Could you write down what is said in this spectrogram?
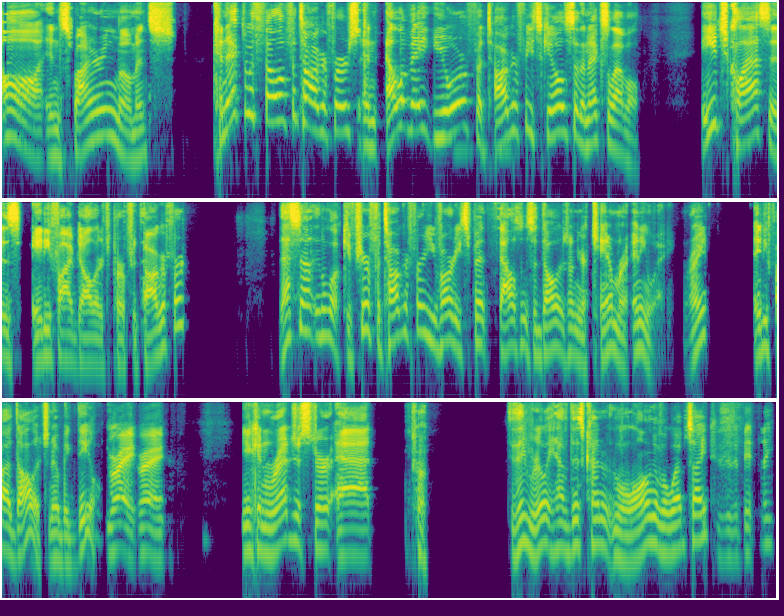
awe inspiring moments Connect with fellow photographers and elevate your photography skills to the next level. Each class is $85 per photographer. That's not, look, if you're a photographer, you've already spent thousands of dollars on your camera anyway, right? $85, no big deal. right, right. You can register at, huh, do they really have this kind of long of a website? Is it a bitly?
